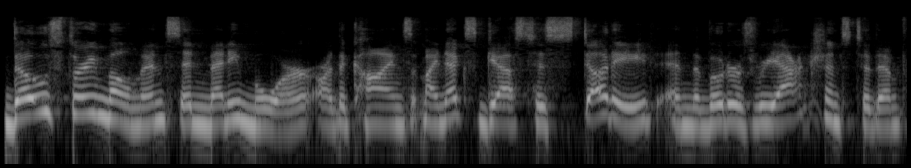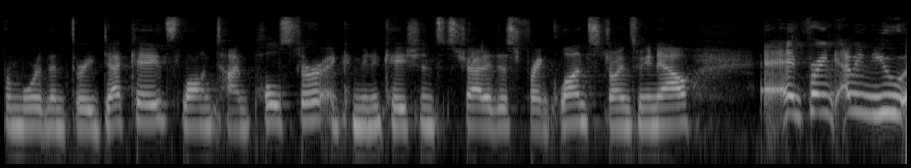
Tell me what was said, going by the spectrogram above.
Those three moments and many more are the kinds that my next guest has studied and the voters' reactions to them for more than three decades. Longtime pollster and communications strategist Frank Luntz joins me now. And Frank, I mean, you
